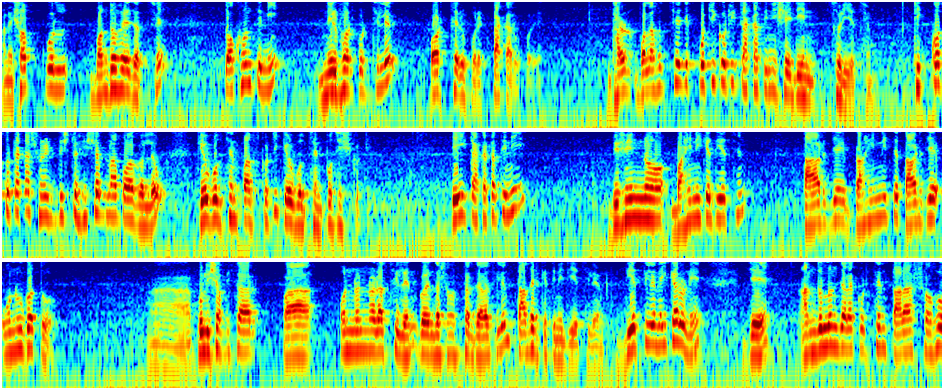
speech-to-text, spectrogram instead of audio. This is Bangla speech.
মানে সব কুল বন্ধ হয়ে যাচ্ছে, তখন তিনি নির্ভর করছিলেন অর্থের উপরে, টাকার উপরে। ধারণ, বলা হচ্ছে যে কোটি কোটি টাকা তিনি সেই দিন ছড়িয়েছেন। ঠিক কত টাকা সুনির্দিষ্ট হিসাব না পাওয়া গেলেও কেউ বলছেন পাঁচ কোটি, কেউ বলছেন পঁচিশ কোটি। এই টাকাটা তিনি বিভিন্ন বাহিনীকে দিয়েছেন তার যে বাহিনীতে তার যে অনুগত পুলিশ অফিসার বা অন্যান্যরা ছিলেন, গোয়েন্দা সংস্থার যারা ছিলেন, তাদেরকে তিনি দিয়েছিলেন। দিয়েছিলেন এই কারণে যে আন্দোলন যারা করছেন, তারা সহ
